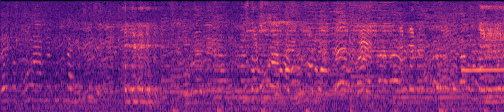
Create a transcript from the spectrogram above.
Thank you.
